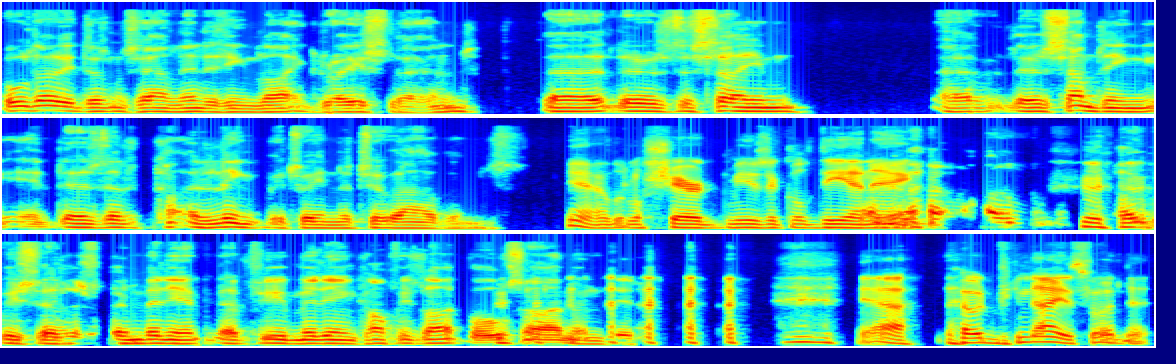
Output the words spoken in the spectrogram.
although it doesn't sound anything like Graceland, uh, there's the same. Uh, there's something. There's a, a, link between the two albums. Yeah, a little shared musical DNA. I hope we spent million, a few million coffees like Paul Simon did. yeah, that would be nice, wouldn't it?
